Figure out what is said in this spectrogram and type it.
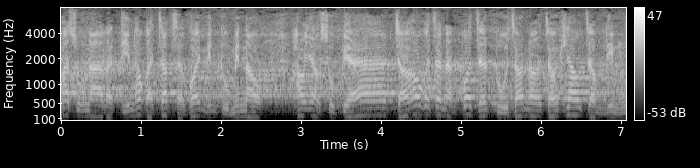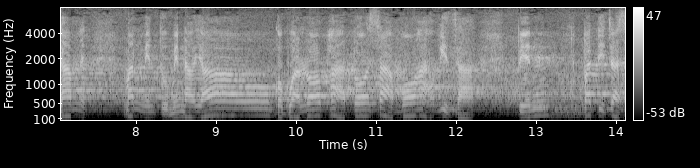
มาสุกนาละตีนเท่ากับจับเสือก้อยมินตู่มินเนาเฮาอยากสุกเปียเจ้าเฮาก็จะนั่นก็เจอตู่เจ้าเนาเจ้าเขี้ยวจำริมงามเนี่ย มันมินตู่มินเนายาวกบว่าล้อผ้าโตสาโมหะวิชาเป็นปฏิจจส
